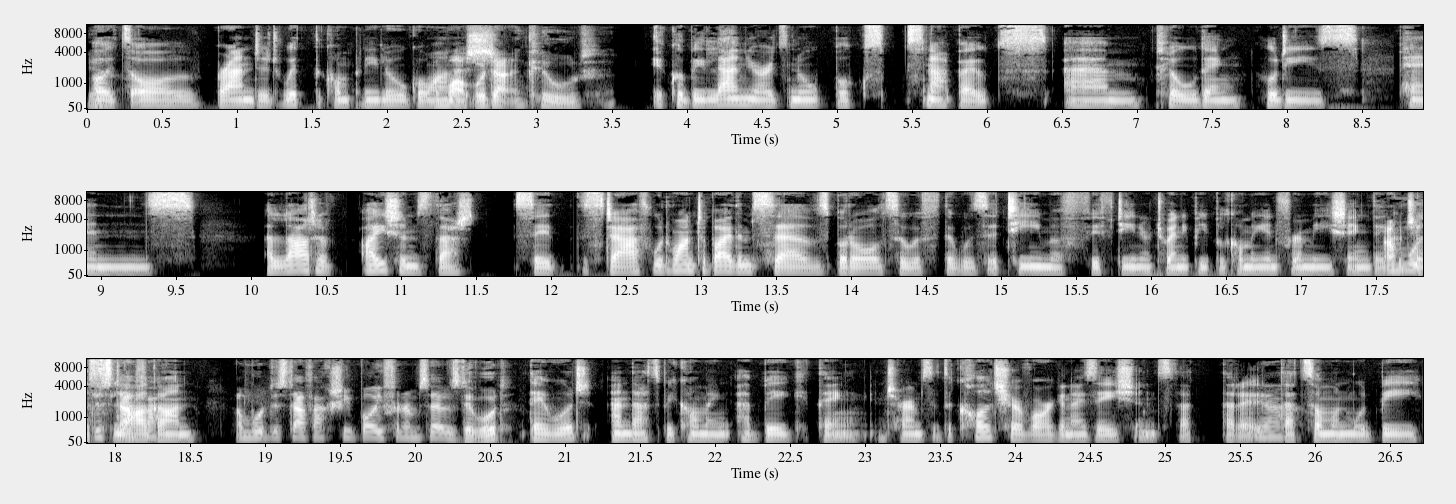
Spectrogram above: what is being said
Yeah. Oh, it's all branded with the company logo And on what it. would that include? It could be lanyards, notebooks, snapouts, um, clothing, hoodies, pens, a lot of items that say the staff would want to buy themselves, but also if there was a team of 15 or 20 people coming in for a meeting, they And could just log ac- on. And would the staff actually buy for themselves? They would. They would, and that's becoming a big thing in terms of the culture of organisations that that a, Yeah. that someone would be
